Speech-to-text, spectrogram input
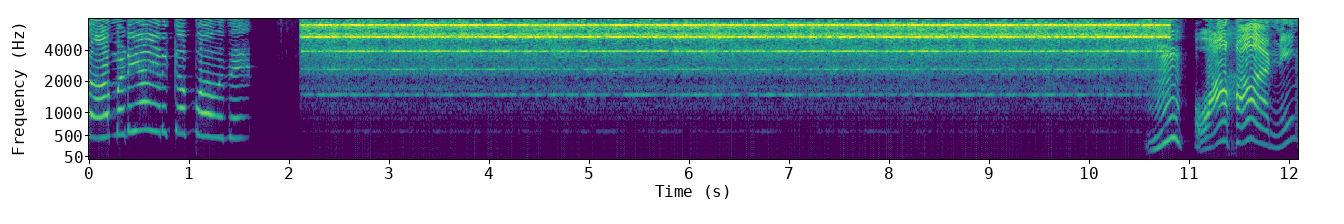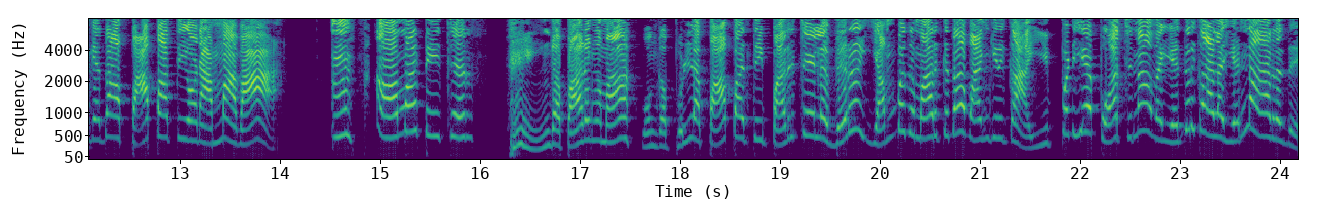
காமெடியா இருக்க போகுது. ஓஹோ நீங்க தான் பாப்பாத்தியோட அம்மாவா? ஆமா டீச்சர். இங்க பாருங்கம்மா உங்க புள்ள பாப்பாத்தி பரீட்சையில வெறும் எண்பது மார்க் தான் வாங்கியிருக்கா. இப்படியே போச்சுன்னா அவ எதிர்காலம் என்ன ஆறது?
